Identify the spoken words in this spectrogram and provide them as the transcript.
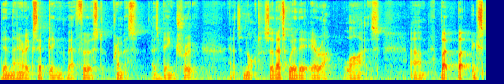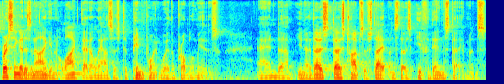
then they are accepting that first premise as being true, and it's not. So that's where their error lies. Um, but, but expressing it as an argument like that allows us to pinpoint where the problem is. And um, you know, those, those types of statements, those if-then statements,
